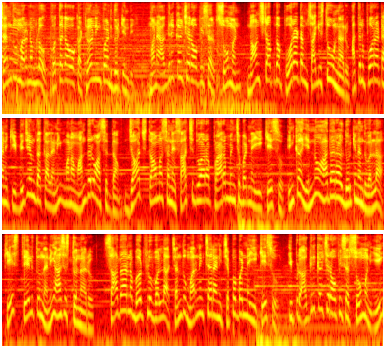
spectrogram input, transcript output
చందు మరణంలో కొత్తగా ఒక టర్నింగ్ పాయింట్ దొరికింది. మన అగ్రికల్చర్ ఆఫీసర్ సోమన్ నాన్ స్టాప్గా పోరాటం సాగిస్తూ ఉన్నారు. అతను పోరాటానికి విజయం దక్కాలని మనం అందరూ ఆశిద్దాం. జార్జ్ థామస్ అనే సాక్షి ద్వారా ప్రారంభించబడిన ఈ కేసు ఇంకా ఎన్నో ఆధారాలు దొరికినందువల్ల కేసు తేలుతుందని ఆశిస్తున్నారు. సాధారణ బర్డ్ ఫ్లూ వల్ల చందు మరణించారని చెప్పబడిన ఈ కేసు ఇప్పుడు అగ్రికల్చర్ ఆఫీసర్ సోమన్ ఏం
